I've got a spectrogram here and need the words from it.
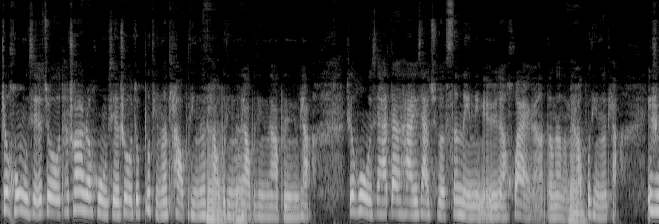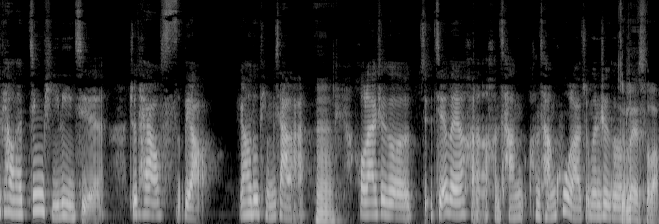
这个红舞鞋就她穿上这红舞鞋之后，就不停的跳，不停的跳，嗯不停的跳，不停的跳，不停的跳。这红舞鞋还带她一下去了森林里面，遇见坏人啊，等等等等，嗯然后不停的跳，一直跳她精疲力竭，就她要死掉，然后都停不下来。嗯后来这个结结尾很很残很残酷了，就跟这个就累死了。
